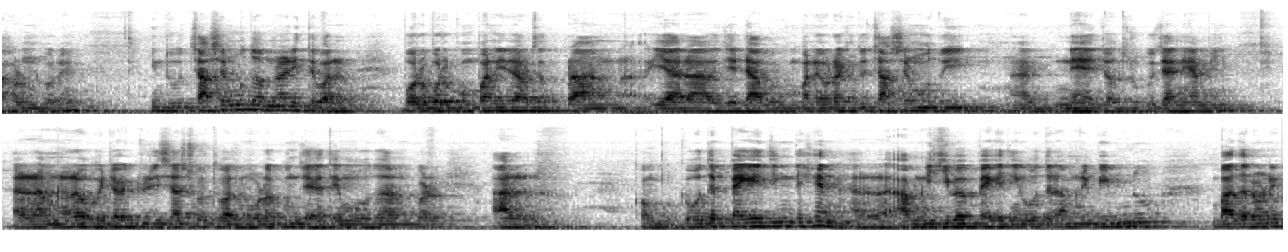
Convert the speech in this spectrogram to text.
আহরণ করে। কিন্তু চাষের মধু আপনারা নিতে পারেন। বড় বড় কোম্পানিরা অর্থাৎ প্রাণ ইয়ারা যে ডাবল কোম্পানি, ওরা কিন্তু চাষের মধুই নেয় যতটুকু জানি আমি। আর আপনারা ওইটাও একটু রিসার্চ করতে পারেন ওরা কোন জায়গা থেকে মধু ধারণ করেন আর কমপক্ষে ওদের প্যাকেজিং দেখেন, আর আপনি কীভাবে প্যাকেজিং ওদের আপনি বিভিন্ন বাজারে অনেক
